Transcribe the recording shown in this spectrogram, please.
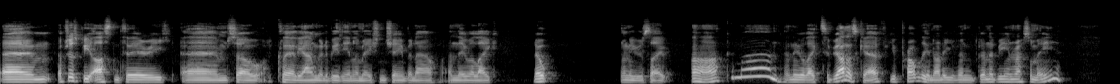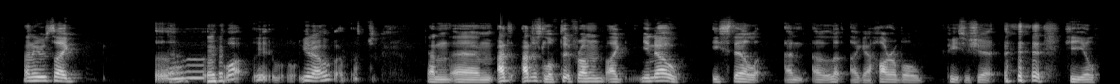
Um, I've just beat Austin Theory, um, so clearly I'm going to be in the Elimination Chamber now. And they were like, nope. And he was like, oh, come on. And they were like, to be honest, Kev, you're probably not even going to be in WrestleMania. And he was like, uh, what? You know? And um, I, I just loved it from him. Like, you know, he's still an, a, like a horrible piece of shit heel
